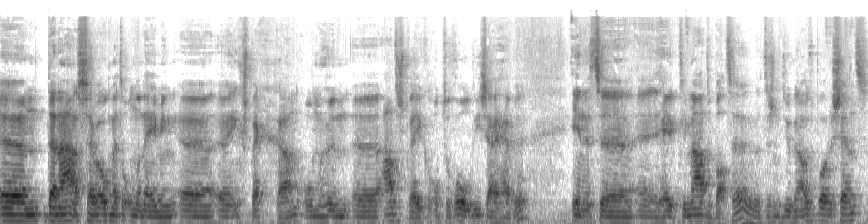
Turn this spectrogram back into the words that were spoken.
Um, daarnaast zijn we ook met de onderneming uh, in gesprek gegaan om hun uh, aan te spreken op de rol die zij hebben in het, hele klimaatdebat. Hè. Het is natuurlijk een autoproducent,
